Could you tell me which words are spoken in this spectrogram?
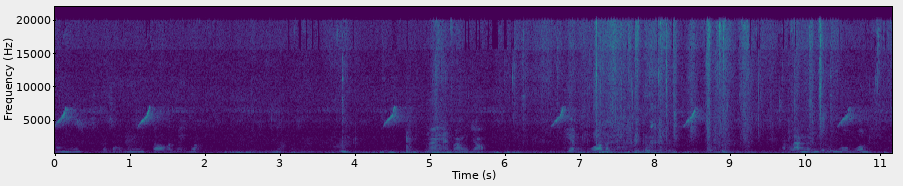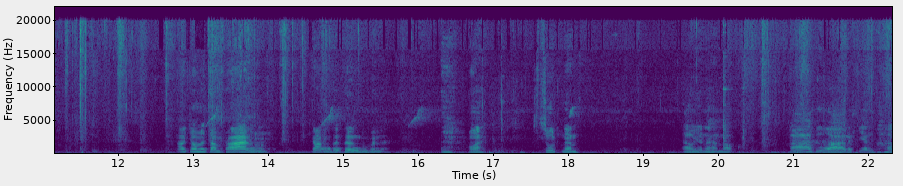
อันนี้ไปใส่มันต่อกันไปอีกบ่นั่งไอ้บังเจ้าเพียงหัวมันทางหล้างมันสูงกว่าหัวมันเอาเจ้ามันจำพานกั้งเทิงๆผมเป็นไหนสุดนั่นเอาอยู่นะหันเนาะ ผาคือว่าแล้วเกียงผา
